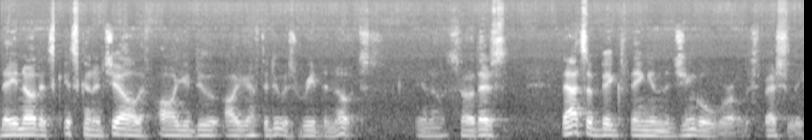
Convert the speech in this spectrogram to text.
they know that it's, going to gel if all you do all you have to do is read the notes you know? So there's that's a big thing in the jingle world especially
